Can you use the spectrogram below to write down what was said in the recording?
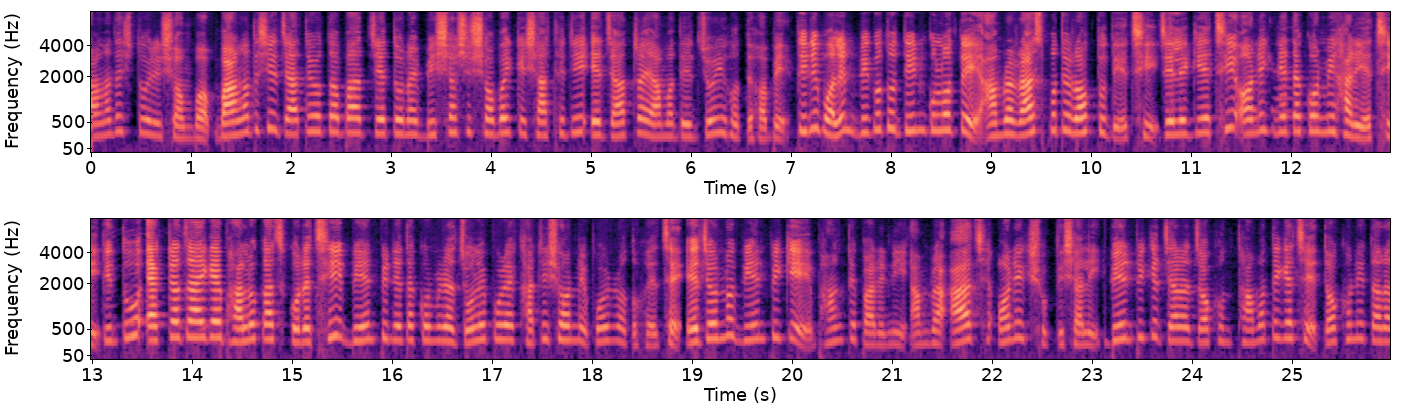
বাংলাদেশ তৈরি সম্ভব। বাংলাদেশের জাতীয়তাবাদ চেতনায় বিশ্বাসী সবাইকে সাথে নিয়ে এ যাত্রায় আমাদের জয়ী হতে হবে। তিনি বলেন, বিগত দিনগুলোতে আমরা রাজপথে রক্ত দিয়েছি, জেলে গিয়েছি, অনেক নেতাকর্মী হারিয়েছি। কিন্তু একটা জায়গায় ভালো কাজ করেছি, বিএনপি নেতাকর্মীরা জ্বলে পুড়ে খাঁটি স্বর্ণে পরিণত হয়েছে। এজন্য বিএনপিকে ভাঙতে পারেনি, আমরা আজ অনেক শক্তিশালী। বিএনপিকে যারা যখন থামাতে গেছে, তখনই তারা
